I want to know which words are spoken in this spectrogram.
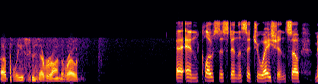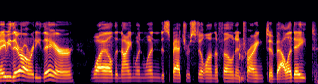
uh, police who's ever on the road and closest in the situation. So maybe they're already there while the 911 dispatcher is still on the phone and trying to validate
